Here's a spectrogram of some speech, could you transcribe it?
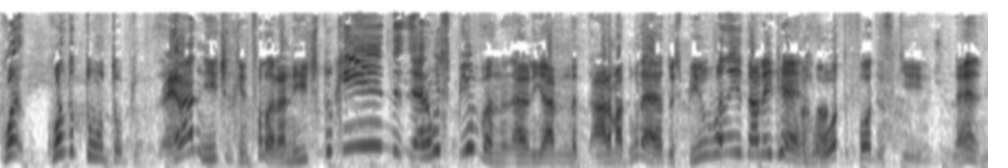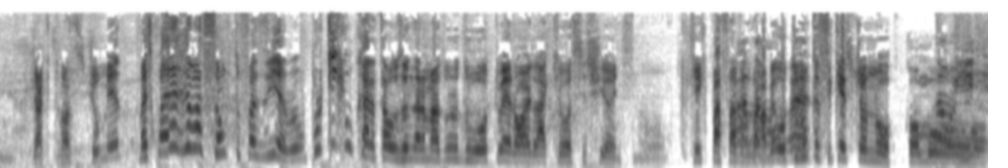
quan- quando tu, tu- tu- Era nítido, que a gente falou, era nítido que era o Spilvan ali, a, a armadura era do Spilvan e da Lady Ellen. Aham. O outro, foda-se, que, né, já que tu não assistiu mesmo. Mas qual era a relação que tu fazia? Por que, que o cara tá usando a armadura do outro herói lá que eu assisti antes? O que que passava Ah, na não, cabeça? Ou tu é. nunca se questionou? Como. Não, e,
